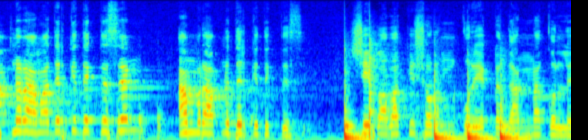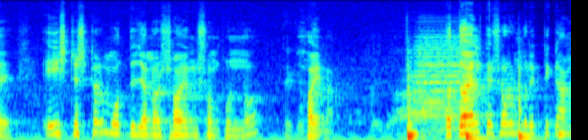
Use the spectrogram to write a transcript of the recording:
আপনারা আমাদেরকে দেখতেছেন, আমরা আপনাদেরকে দেখতেছি। সেই বাবাকে স্মরণ করে একটা গান না করলে এই স্টেজটার মধ্যে যেন স্বয়ং সম্পূর্ণ হয় না। তো দয়ালকে স্মরণ করে একটি গান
